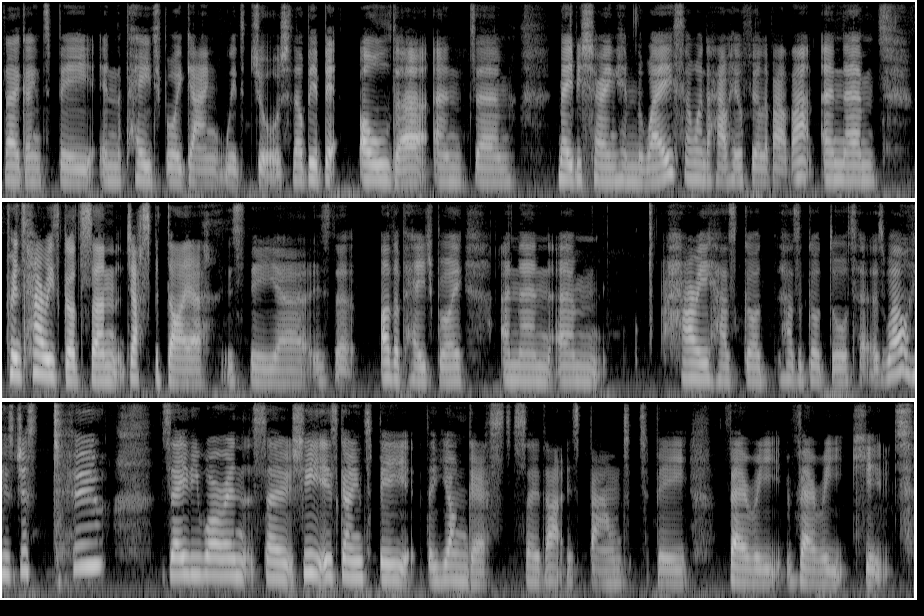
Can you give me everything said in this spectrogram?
they're going to be in the page boy gang with George. They'll be a bit older and um, maybe showing him the way. So I wonder how he'll feel about that. And um, Prince Harry's godson Jasper Dyer is the uh, is the other page boy, and then um, Harry has god has a goddaughter as well, who's just two, Zalie Warren. So she is going to be the youngest. So that is bound to be very very cute.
